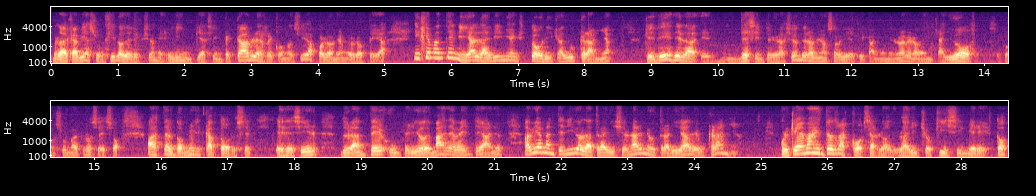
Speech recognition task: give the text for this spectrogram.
¿verdad? que había surgido de elecciones limpias, impecables, reconocidas por la Unión Europea, y que mantenía la línea histórica de Ucrania, que desde la eh, desintegración de la Unión Soviética, en 1992 se consuma el proceso, hasta el 2014, es decir, durante un periodo de más de 20 años, había mantenido la tradicional neutralidad de Ucrania. Porque además, entre otras cosas, lo, lo, ha dicho Kissinger esto,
